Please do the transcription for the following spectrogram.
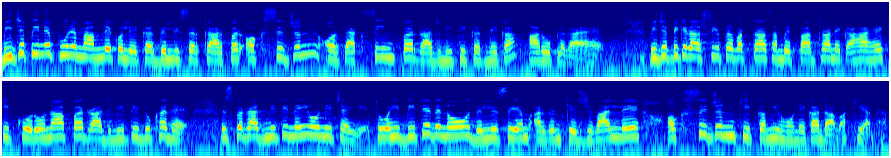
बीजेपी ने पूरे मामले को लेकर दिल्ली सरकार पर ऑक्सीजन और वैक्सीन पर राजनीति करने का आरोप लगाया है। बीजेपी के राष्ट्रीय प्रवक्ता संबित पात्रा ने कहा है कि कोरोना पर राजनीति दुखद है। इस पर राजनीति नहीं होनी चाहिए। तो वहीं बीते दिनों दिल्ली सीएम अरविंद केजरीवाल ने ऑक्सीजन की कमी होने का दावा किया था।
